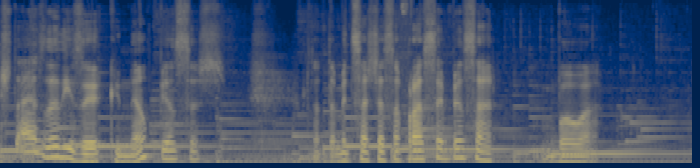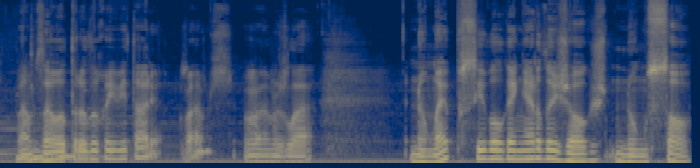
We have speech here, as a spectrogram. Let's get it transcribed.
estás a dizer que não pensas. Portanto, também disseste essa frase sem pensar. Boa. Vamos a outra do Rui Vitória? Vamos? Vamos lá. Não é possível ganhar dois jogos num só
